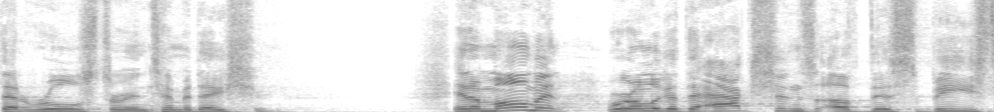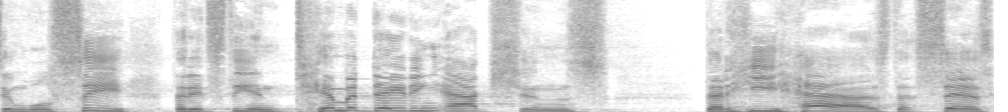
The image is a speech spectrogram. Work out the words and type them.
that rules through intimidation. In a moment, we're gonna look at the actions of this beast and we'll see that it's the intimidating actions that he has that says,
